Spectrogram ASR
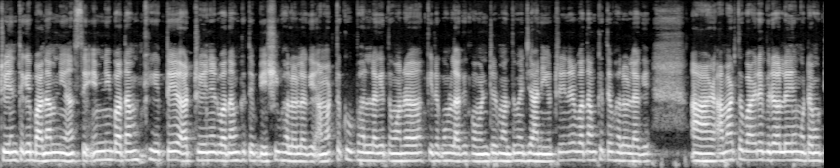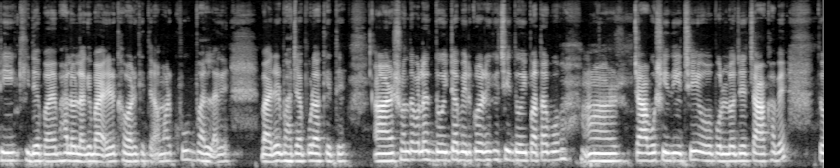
ট্রেন থেকে বাদাম নিয়ে আসতে। এমনি বাদাম খেতে আর ট্রেনের বাদাম খেতে বেশি ভালো লাগে। আমার তো খুব ভালো লাগে। তোমরা কীরকম লাগে কমেন্টের মাধ্যমে জানিও। ট্রেনের বাদাম খেতে ভালো লাগে। আর আমার তো বাইরে বেরোলে মোটামুটি খিদে পায়, ভালো লাগে বাইরের খাবার খেতে। আমার খুব ভালো লাগে। বাইরের ভাজা পোড়া খেতে। আর সন্ধ্যাবেলায় দইটা বের করে রেখেছি দই পাতাবো। আর চা বসিয়ে দিয়েছি। ও বলল যে চা খাবে। তো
